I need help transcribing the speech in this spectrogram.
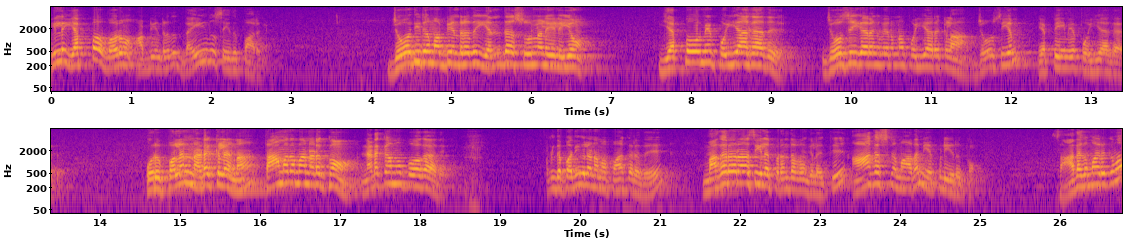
இல்லை எப்போ வரும் அப்படின்றது தயவு செய்து பாருங்கள் ஜோதிடம் அப்படின்றது எந்த சூழ்நிலையிலையும் எப்போவுமே பொய்யாகாது. ஜோசிகாரங்க வேணும்னா பொய்யா இருக்கலாம். ஜோசியம் எப்பயுமே பொய்யாகாது. ஒரு பலன் நடக்கலைன்னா தாமதமாக நடக்கும். நடக்காமல் போகாது. இந்த பதிவில் நம்ம பார்க்கறது மகர ராசியில் பிறந்தவங்களுக்கு ஆகஸ்ட் மாதம் எப்படி இருக்கும்? சாதகமாக இருக்குமா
